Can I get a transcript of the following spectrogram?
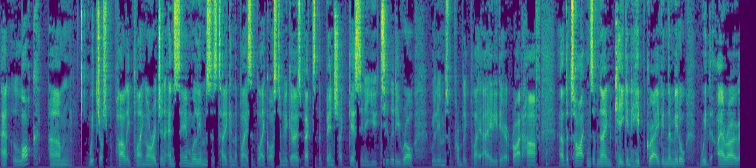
at lock. Um, with Josh Papalii playing Origin, and Sam Williams has taken the place of Blake Austin, who goes back to the bench, I guess, in a utility role. Williams will probably play 80 there at right half. Uh, the Titans have named Keegan Hipgrave in the middle, with Arrow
